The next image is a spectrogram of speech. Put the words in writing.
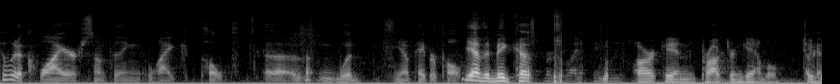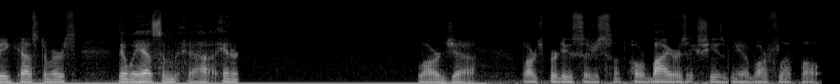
who would acquire something like pulp uh, would you know paper pulp. Yeah, the big customers like Kimberly Clark and Procter and Gamble, two Okay. big customers. Then we have some uh, inter- large, uh, large producers or buyers, excuse me, of our fluff pulp.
